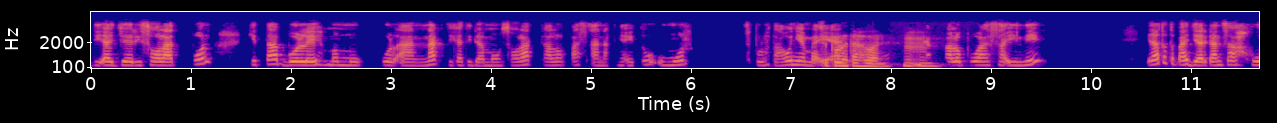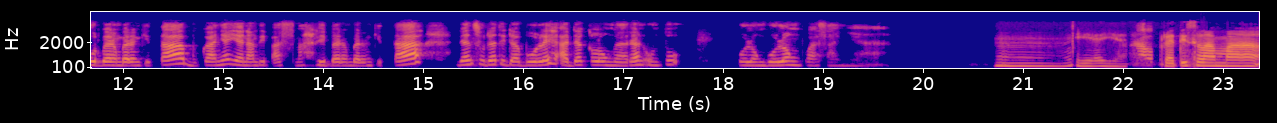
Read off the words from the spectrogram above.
diajari sholat pun kita boleh memukul anak jika tidak mau sholat kalau pas anaknya itu umur 10 tahun ya Mbak ya. 10 tahun. Mm-mm. Kalau puasa ini kita tetap ajarkan sahur bareng-bareng kita, bukannya ya nanti pas maghrib bareng-bareng kita, dan sudah tidak boleh ada kelonggaran untuk bolong-bolong puasanya. Hmm, iya iya. Berarti selama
